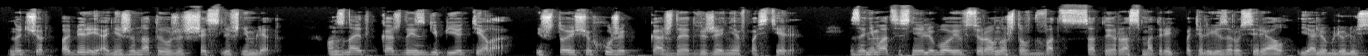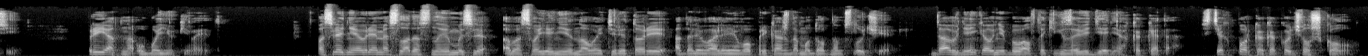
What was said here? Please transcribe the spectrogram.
Но черт побери, они женаты уже шесть с лишним лет. Он знает каждый изгиб ее тела, и что еще хуже, каждое движение в постели. Заниматься с ней любовью все равно, что в двадцатый раз смотреть по телевизору сериал «Я люблю Люси». Приятно убаюкивает. Последнее время сладостные мысли об освоении новой территории одолевали его при каждом удобном случае – Давненько он не бывал в таких заведениях, как это, с тех пор, как окончил школу.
